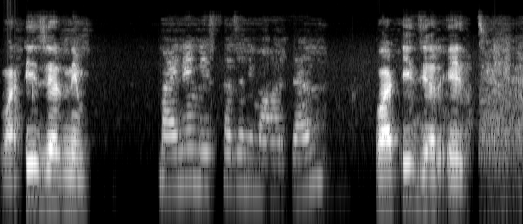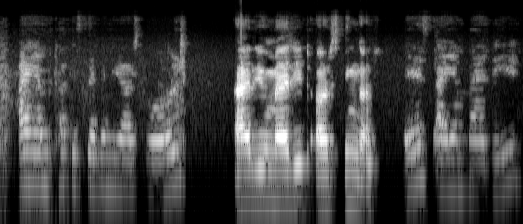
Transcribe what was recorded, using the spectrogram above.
What is your name? My name is Sajani Maharjan. What is your age? I am 37 years old. Are you married or single? Yes, I am married.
